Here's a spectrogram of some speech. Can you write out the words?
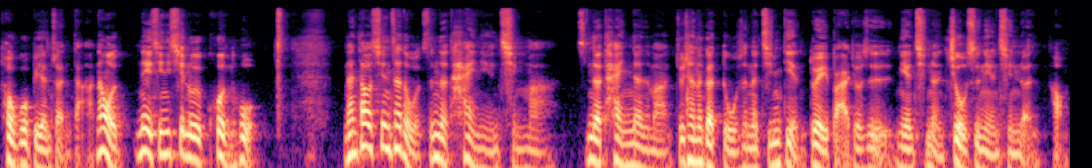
透过别人转达，那我内心陷入困惑，难道现在的我真的太年轻吗？真的太嫩了吗？就像那个赌神的经典对白，就是年轻人就是年轻人，好，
